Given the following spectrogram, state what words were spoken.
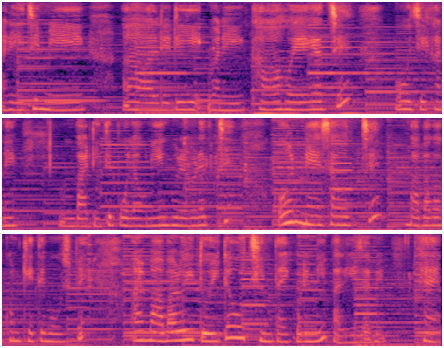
আর এই যে মেয়ে অলরেডি মানে খাওয়া হয়ে গেছে, ও যেখানে বাড়িতে পোলাও নিয়ে ঘুরে বেড়াচ্ছে ওর নেশা হচ্ছে বাবা কখন খেতে বসবে আর বাবার ওই দইটা ও ছিনতাই করে নিয়ে পালিয়ে যাবে। হ্যাঁ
